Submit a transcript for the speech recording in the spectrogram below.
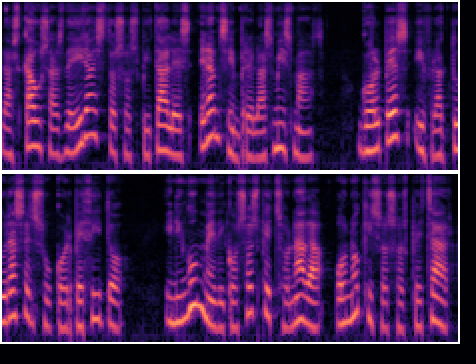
Las causas de ir a estos hospitales eran siempre las mismas, golpes y fracturas en su cuerpecito, y ningún médico sospechó nada o no quiso sospechar,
